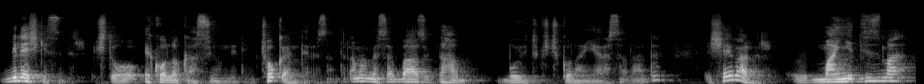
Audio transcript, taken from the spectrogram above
bileşkesidir. İşte o ekolokasyon dediğim çok enteresandır. Ama mesela bazı daha boyutu küçük olan yarasalarda şey vardır. Manyetizma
